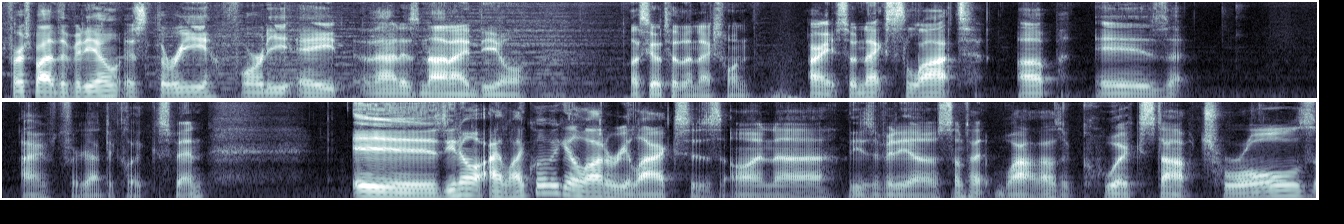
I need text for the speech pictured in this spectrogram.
First buy of the video is 348. That is not ideal. Let's go to the next one. All right, so next slot up is, I forgot to click spin is, you know, I like when we get a lot of relaxes on uh, these videos. Sometimes, wow, that was a quick stop. Trolls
